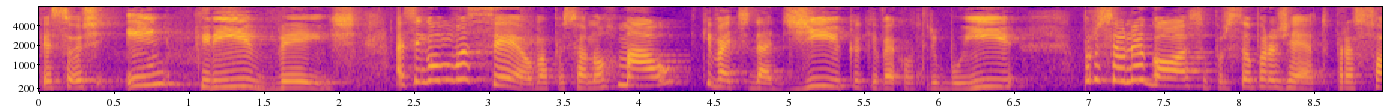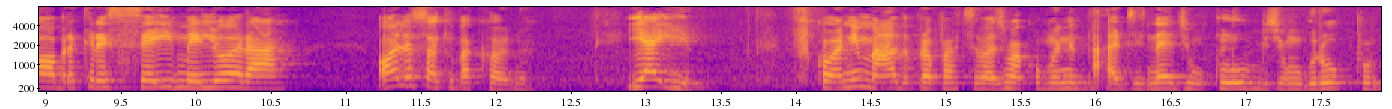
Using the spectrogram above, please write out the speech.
pessoas incríveis, assim como você, uma pessoa normal que vai te dar dica, que vai contribuir para o seu negócio, para o seu projeto, para a sua obra crescer e melhorar. Olha só que bacana. E aí, ficou animado para participar de uma comunidade, né, de um clube, de um grupo?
